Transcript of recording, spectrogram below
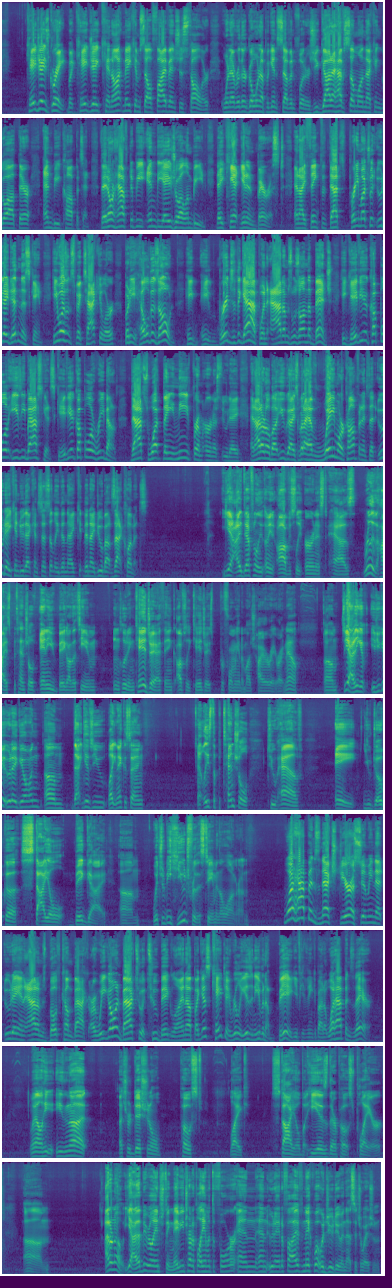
KJ's great, but KJ cannot make himself five inches taller whenever they're going up against seven footers. You got to have someone that can go out there and be competent. They don't have to be NBA Joel Embiid. They can't get embarrassed. And I think that that's pretty much what Udeh did in this game. He wasn't spectacular, but he held his own. He he bridged the gap when Adams was on the bench. He gave you a couple of easy baskets, gave you a couple of rebounds. That's what they need from Ernest Udeh. And I don't know about you guys, but I have way more confidence that Udeh can do that consistently than I than I do about Zach Clemence. Yeah, I definitely. I mean, obviously, Ernest has really the highest potential of any big on the team, including KJ. I think obviously KJ is performing at a much higher rate right now. Um, so yeah, I think if, if you get Udeh going, um, that gives you, like Nick is saying, at least the potential to have a Udoka style big guy, um, which would be huge for this team in the long run. What happens next year, assuming that Udeh and Adams both come back? Are we going back to a two big lineup? I guess KJ really isn't even a big if you think about it. What happens there? Well, he he's not a traditional post like style, but he is their post player. Um, I don't know. Yeah, that'd be really interesting. Maybe you try to play him at the four and and Udeh to five. Nick, what would you do in that situation?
